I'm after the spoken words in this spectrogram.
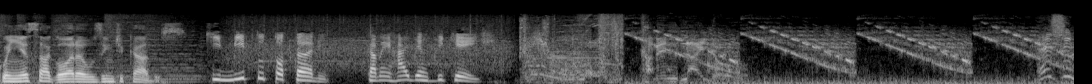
Conheça agora os indicados: Kimito Totani, Kamen Rider Decade. Kamen Rider. Enshin.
